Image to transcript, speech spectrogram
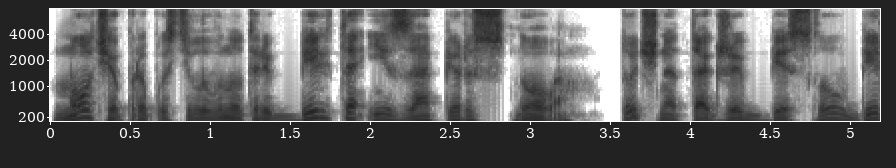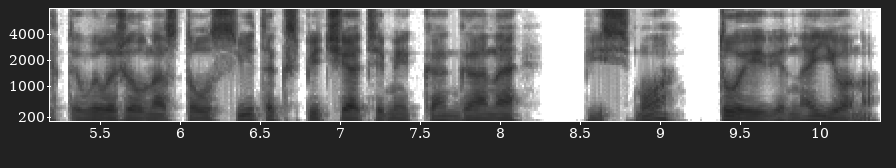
Молча пропустил внутрь Бельта и запер снова. Точно так же без слов Бельт выложил на стол свиток с печатями Кагана. Письмо Тоеве Найону.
